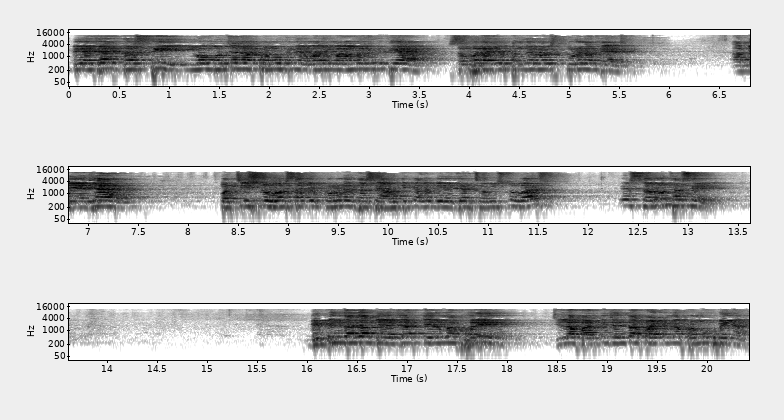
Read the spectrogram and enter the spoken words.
બે હજાર દસથી યુવા મોરચાના પ્રમુખ અને અમારી મહામંત્રી થયા સફળ આજે પંદર વર્ષ પૂર્ણ થયા છે. આ બે હજાર પચીસનું વર્ષ આજે પૂર્ણ થશે. આવતીકાલે બે હજાર છવ્વીસનું વર્ષ એ શરૂ થશે. બિપિન દાદા બે હજાર તેરમાં ફરી જિલ્લા ભારતીય જનતા પાર્ટીના પ્રમુખ બન્યા.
